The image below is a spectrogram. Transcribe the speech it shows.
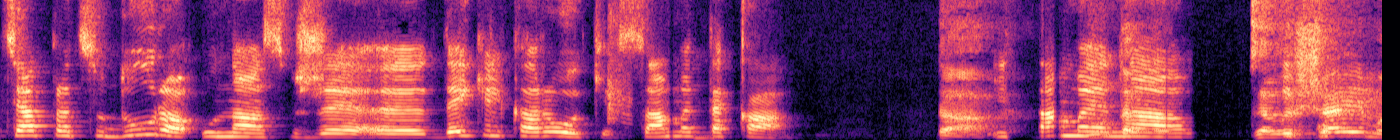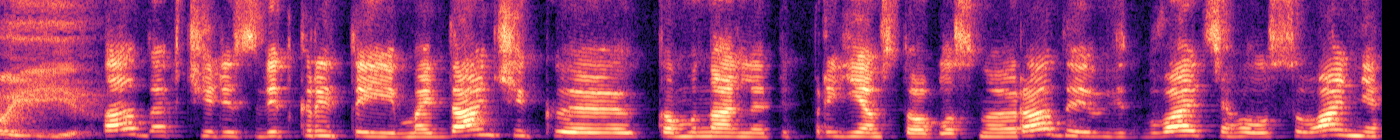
ця процедура у нас вже декілька років, саме така. Так, І саме Ну, так. на залишаємо її. садах через відкритий майданчик е, комунальне підприємство обласної ради відбувається голосування,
